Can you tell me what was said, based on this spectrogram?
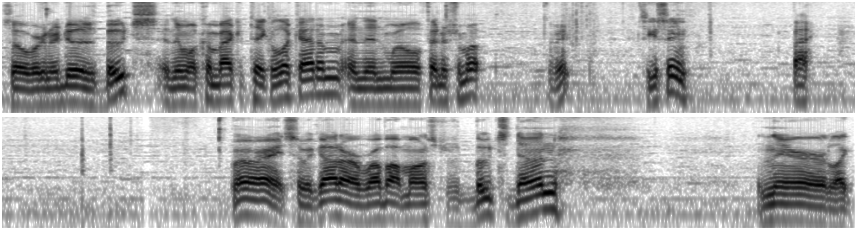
So we're going to do his boots, and then we'll come back and take a look at him, and then we'll finish him up. Alright, see you soon. Alright, so we got our Robot Monsters boots done. And they're like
